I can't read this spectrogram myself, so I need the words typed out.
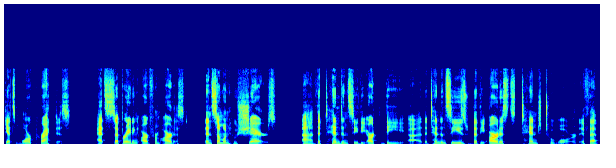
gets more practice at separating art from artist than someone who shares uh, the tendency, the art, the uh, the tendencies that the artists tend toward. If that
